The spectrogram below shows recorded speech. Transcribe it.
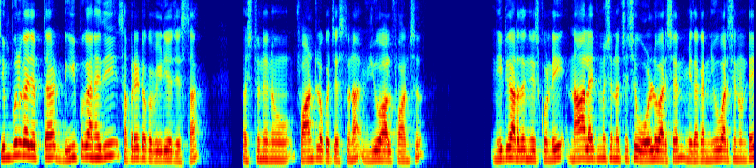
సింపుల్గా చెప్తా డీప్గా అనేది సపరేట్ ఒక వీడియో చేస్తా. ఫస్ట్ నేను ఫాంట్లోకి వచ్చేస్తున్నా వ్యూ ఆల్ ఫాంట్స్ నీట్గా అర్థం చేసుకోండి. నా లైట్ మిషన్ వచ్చేసి ఓల్డ్ వర్షన్ మీ దగ్గర న్యూ వర్షన్ ఉంటే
